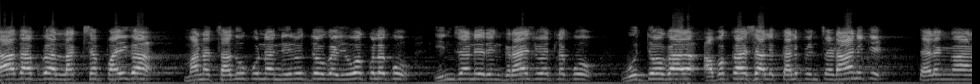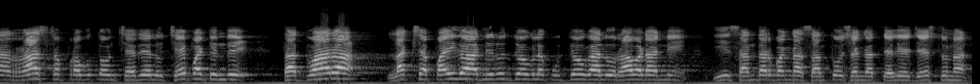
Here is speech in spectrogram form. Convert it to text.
దాదాపుగా లక్ష పైగా మన చదువుకున్న నిరుద్యోగ యువకులకు ఇంజనీరింగ్ గ్రాడ్యుయేట్లకు ఉద్యోగ అవకాశాలు కల్పించడానికి తెలంగాణ రాష్ట్ర ప్రభుత్వం చర్యలు చేపట్టింది. తద్వారా లక్ష పైగా నిరుద్యోగులకు ఉద్యోగాలు రావడాన్ని ఈ సందర్భంగా సంతోషంగా తెలియజేస్తున్నాను.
